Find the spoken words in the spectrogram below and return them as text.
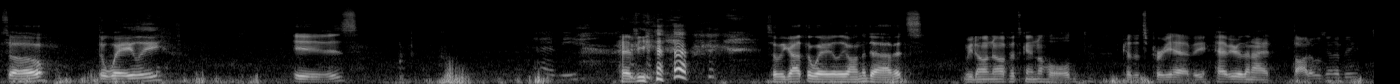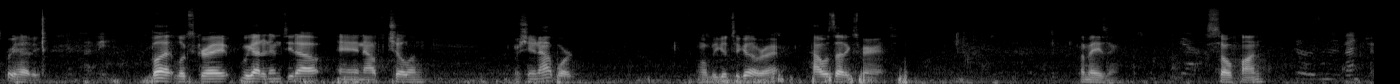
So, the Whaly is Heavy. heavy. so we got the Whaly on the davits. We don't know if it's going to hold because it's pretty heavy. Heavier than I thought it was going to be. It's pretty heavy. But looks great. We got it emptied out and now it's chilling. Machine outboard. We'll be good to go, right? How was that experience? Amazing. Yeah, So fun. it was an adventure.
